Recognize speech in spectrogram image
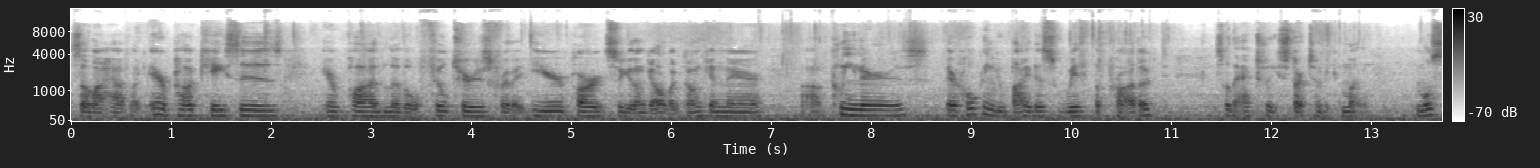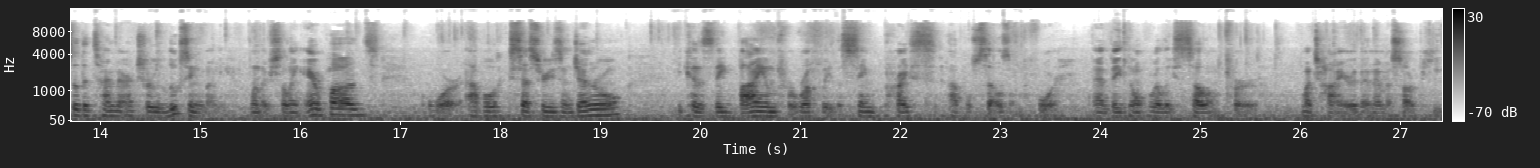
So I have like AirPod cases, AirPod little filters for the ear part so you don't get all the gunk in there uh, cleaners. They're hoping you buy this with the product so they actually start to make money. Most of the time they're actually losing money when they're selling AirPods or Apple accessories in general because they buy them for roughly the same price Apple sells them for and they don't really sell them for much higher than MSRP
